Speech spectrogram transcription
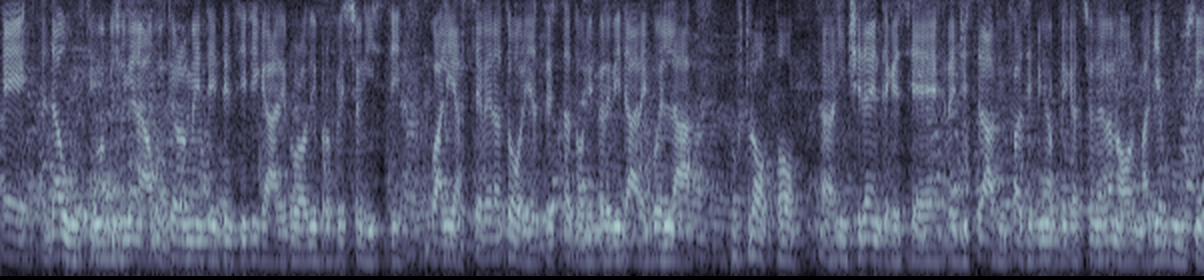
e da ultimo bisognerà ulteriormente intensificare il ruolo dei professionisti quali asseveratori e attestatori per evitare quella purtroppo eh, incidente che si è registrato in fase di prima applicazione della norma di abusi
